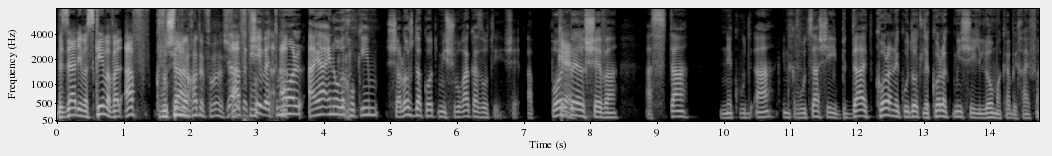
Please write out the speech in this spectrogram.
בזה אני מסכים, אבל אף קבוצה... 31 הפרש. תקשיב, אתמול היה, היינו רחוקים שלוש דקות משורה כזאת, שהפועל כן. באר שבע עשתה נקודה עם קבוצה שאיבדה את כל הנקודות לכל מי שהיא לא מכבי חיפה,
